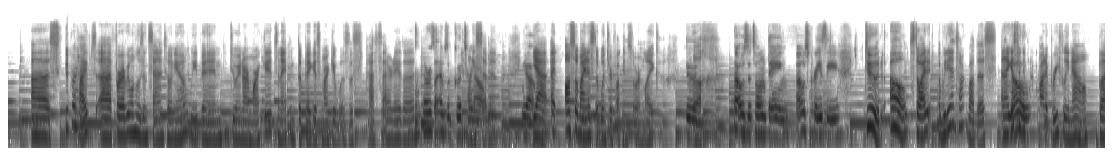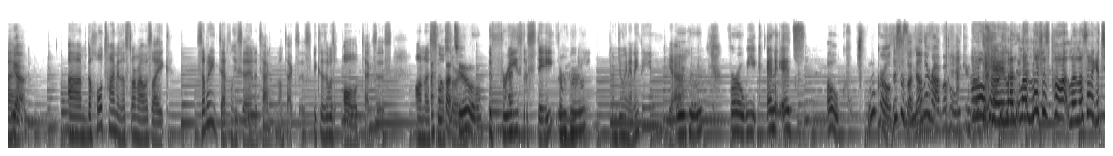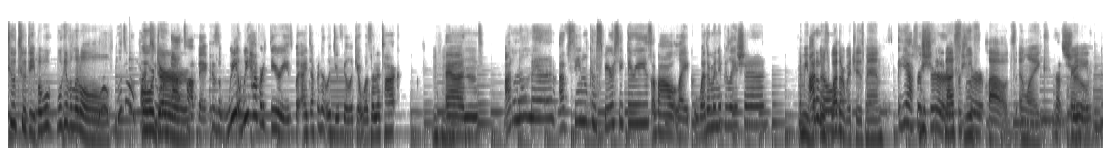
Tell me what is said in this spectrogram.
Uh, super hyped. Uh, for everyone who's in San Antonio, we've been doing our markets, and I think the biggest market was this past Saturday, the There was a, it was a good twenty turnout. seventh. Yeah, Yeah, and also minus the winter fucking storm. Like, dude, ugh. That was its own thing. That was crazy. dude. Oh, so I we didn't talk about this, and I guess we can talk about it briefly now. But yeah, um, the whole time in the storm, I was like, somebody definitely said an attack on Texas because it was all of Texas on a I thought snowstorm that too. to freeze the state from Mhm. moving, from doing anything. Yeah. hmm For a week, and it's oh, ooh, girl, this is another rabbit hole we can go Oh, okay, let, let, let's just pause. Let, let's not get too too deep, but we'll we'll give a We'll, little. we'll do a part two on that topic because we we have our theories, but I definitely do feel like it was an attack. Mhm. And I don't know, man. I've seen conspiracy theories about like weather manipulation. I mean, I don't there's know. weather witches, man. Yeah, for sure. us For move sure. clouds and like That's rain. true.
